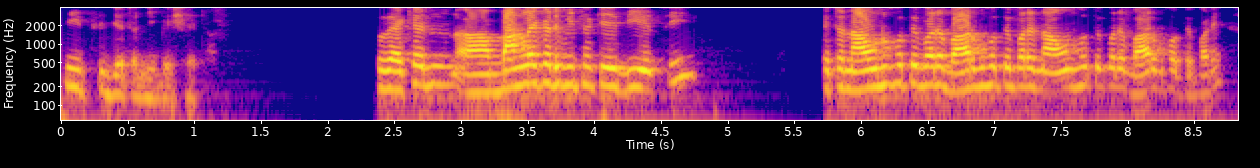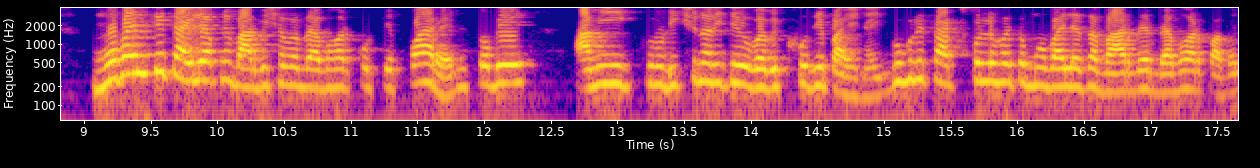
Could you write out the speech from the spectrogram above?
পিএইচসি যেটা নিবে সেটা। তো দেখেন বাংলা একাডেমি থেকে দিয়েছি। এটা নাউন হতে পারে বার্ব হতে পারে নাউন হতে পারে বার্ব হতে পারে। মোবাইলকে চাইলে আপনি বার্ব হিসেবে ব্যবহার করতে পারেন, তবে আমি কোনো ডিকশনারিতে ওভাবে খুঁজে পাই নাই। গুগলে সার্চ করলে হয়তো মোবাইল এজ আ বার্বের ব্যবহার পাবেন।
